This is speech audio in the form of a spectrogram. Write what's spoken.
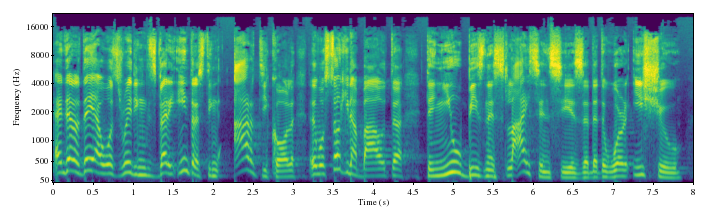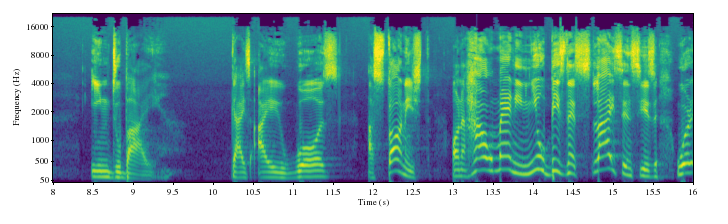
and the other day I was reading this very interesting article that was talking about uh, the new business licenses that were issued in Dubai. Guys, I was astonished on how many new business licenses were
